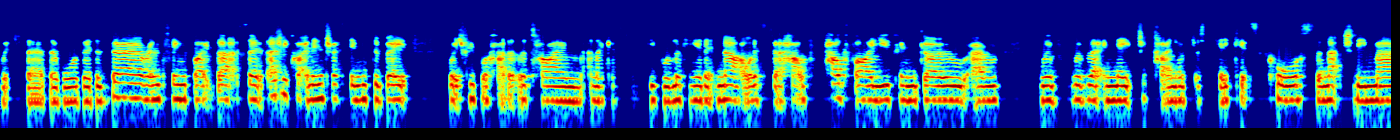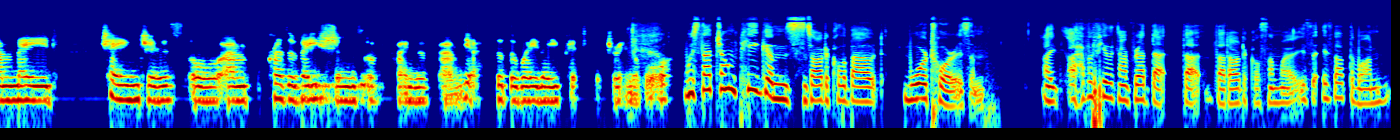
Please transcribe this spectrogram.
which their, their war did there and things like that. So it's actually quite an interesting debate which people had at the time, and I guess people looking at it now as to how how far you can go um, with with letting nature kind of just take its course and actually man-made changes or um, preservations of kind of um, yeah the, the way they pitched it during the war. Was that John Peagham's article about war tourism? I, I have a feeling I've read that, that, that article somewhere. Is is that the one?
